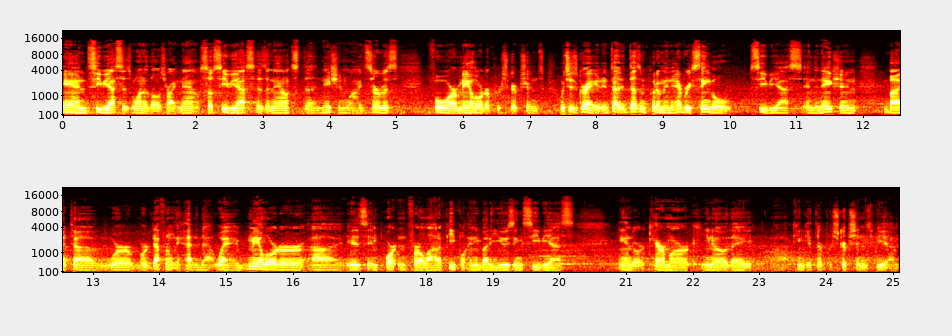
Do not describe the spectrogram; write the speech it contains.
And CVS is one of those right now. So CVS has announced the nationwide service for mail order prescriptions, which is great. It, do, it doesn't put them in every single CVS in the nation, but uh, we're, we're definitely headed that way. Mail order uh, is important for a lot of people. Anybody using CVS and or Caremark, you know, they uh, can get their prescriptions via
